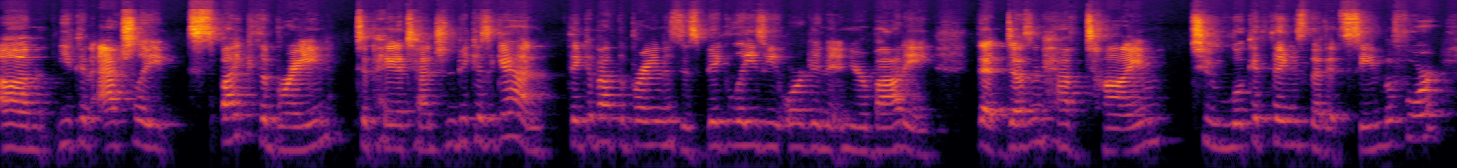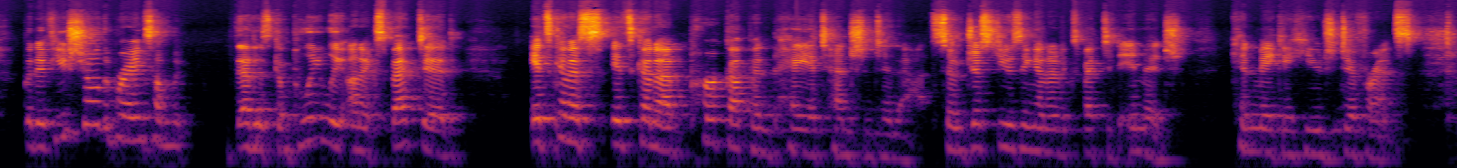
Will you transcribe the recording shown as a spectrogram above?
um, you can actually spike the brain to pay attention because again think about the brain as this big lazy organ in your body that doesn't have time to look at things that it's seen before. But if you show the brain something that is completely unexpected, it's gonna it's gonna perk up and pay attention to that. So just using an unexpected image can make a huge difference.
